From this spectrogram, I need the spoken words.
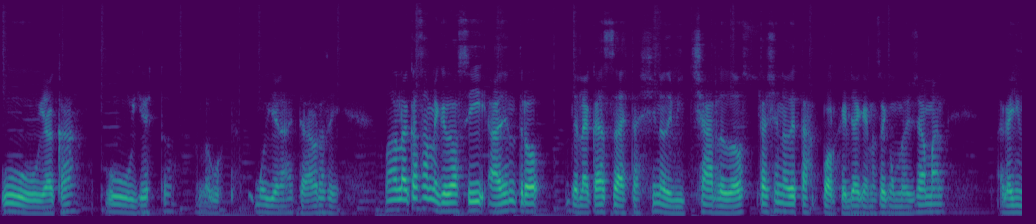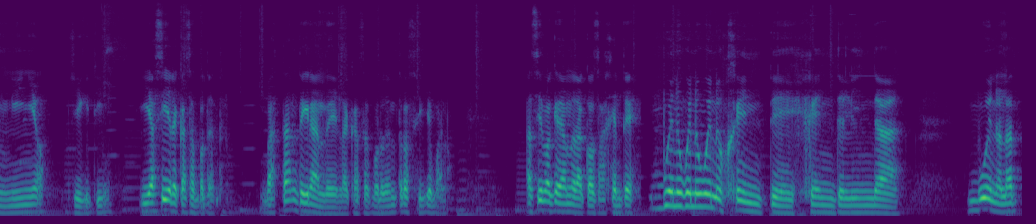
Uy, acá. Uy, esto no me gusta. Muy bien, está, ahora sí. Bueno, la casa me quedó así. Adentro de la casa está lleno de bichardos. Está lleno de estas porquerías que no sé cómo se llaman. Acá hay un niño chiquitín. Y así es la casa por dentro. Bastante grande es la casa por dentro, así que bueno. Así va quedando la cosa, gente. Bueno, bueno, bueno, gente, gente linda. Bueno, la,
